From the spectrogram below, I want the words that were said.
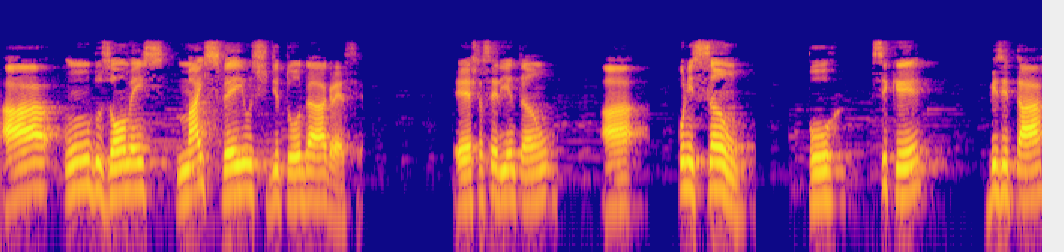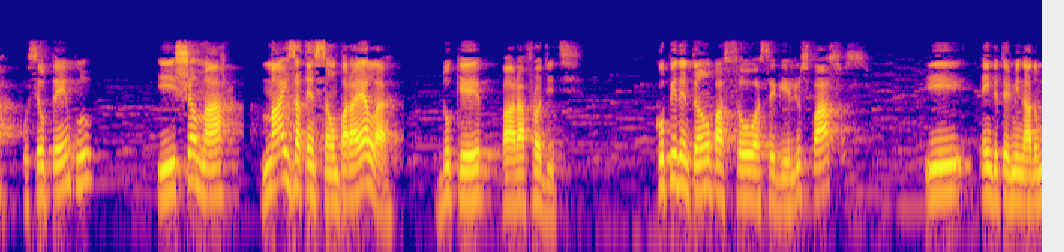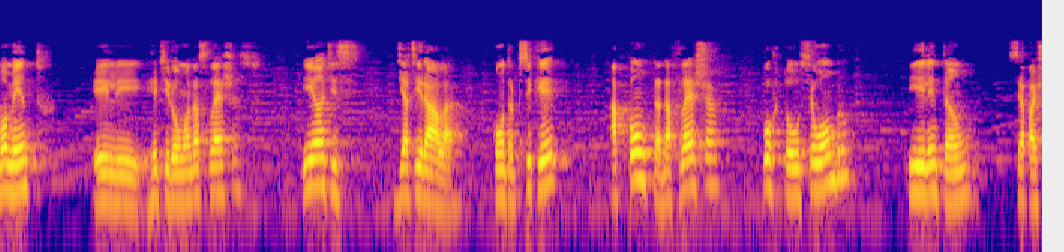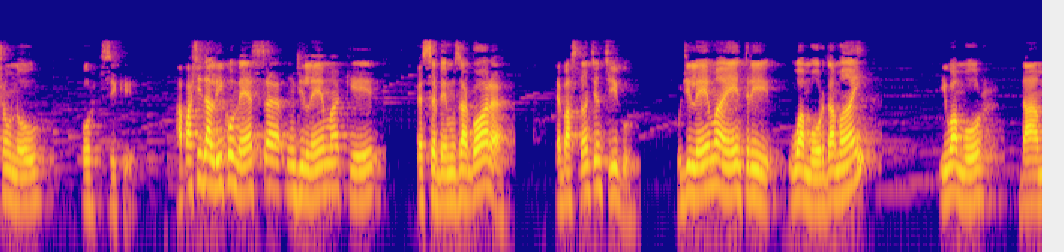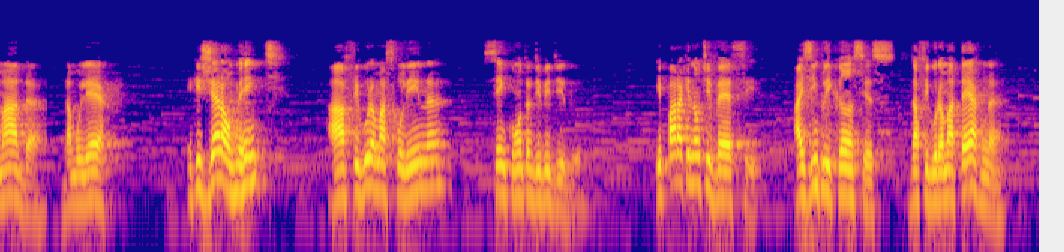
a um dos homens mais feios de toda a Grécia. Esta seria então a punição por Psique visitar o seu templo e chamar mais atenção para ela do que para Afrodite. Cupido então passou a seguir-lhe os passos e, em determinado momento, ele retirou uma das flechas e, antes de atirá-la contra Psique, a ponta da flecha cortou o seu ombro e ele então se apaixonou por Psique. A partir dali começa um dilema que percebemos agora é bastante antigo. O dilema entre o amor da mãe e o amor da amada, da mulher, em que geralmente a figura masculina se encontra dividido. E para que não tivesse as implicâncias da figura materna,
